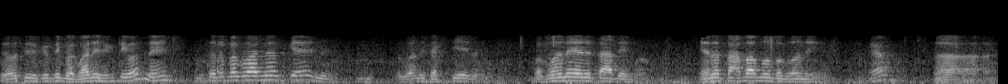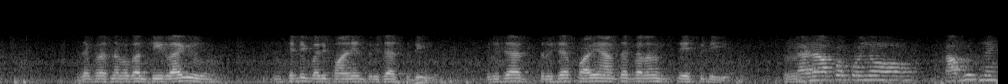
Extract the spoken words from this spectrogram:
વ્યવસ્થિત શક્તિ ભગવાનની શક્તિ હોત ને તો તો ભગવાન જ કહે ને. ભગવાનની શક્તિ એ નહીં. ભગવાને એને તાબેમાં. એના તાબા તાબામાં ભગવાન. હા કૃષ્ણ ભગવાન તીર વાગ્યું કેટલી બધી પાણી તૃષા સુધી. તૃષા તૃષા પાણી આવતા પેલા દેશ સુધી ગયું. કોઈનો કાબુ જ નહીં?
